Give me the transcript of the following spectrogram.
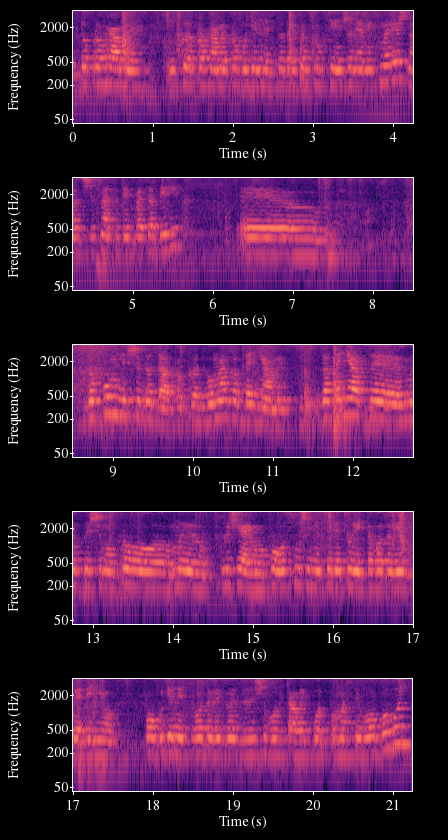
до програми міської програми про будівництво та реконструкцію інженерних мереж на 16-20 рік, доповнивши додаток двома завданнями. Завдання це ми пишемо про ми включаємо по осушенню території та водовідведенню по будівництву водовідводу дощових талих вод по масиву оболонь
